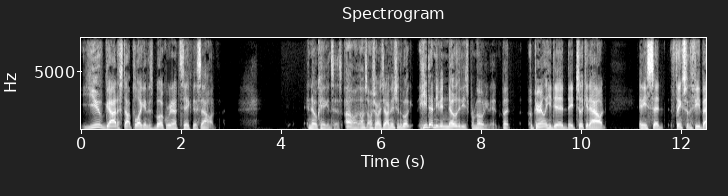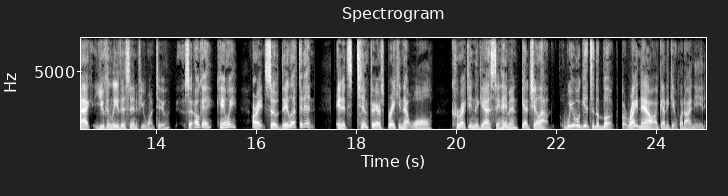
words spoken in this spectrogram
you've got to stop plugging this book. We're going to have to take this out. And Noah Kagan says, Oh, I'm, I'm sorry, did I mention the book? He doesn't even know that he's promoting it, but apparently he did. They took it out and he said, Thanks for the feedback. You can leave this in if you want to. I said, Okay, can we? All right. So they left it in. And it's Tim Ferriss breaking that wall, correcting the guest, saying, Hey, man, you got to chill out. We will get to the book, but right now I've got to get what I need.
